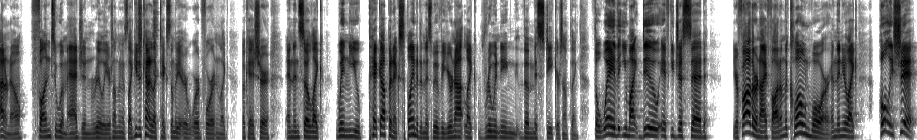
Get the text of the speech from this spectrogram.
i don't know fun to imagine really or something. It's like you just kind of like take somebody at your word for it and like okay sure. And then so like when you pick up and explain it in this movie you're not like ruining the mystique or something. The way that you might do if you just said your father and i fought in the clone war and then you're like holy shit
